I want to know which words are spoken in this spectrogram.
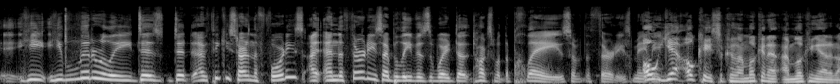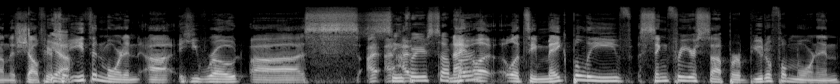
he he literally does did I think he started in the 40s I, and the 30s I believe is where he does, talks about the plays of the 30s maybe. Oh yeah, okay. So because I'm looking at I'm looking at it on the shelf here. So Ethan Mordden, uh, he wrote uh, Sing I- for Your Supper? Night- uh, let's see, Make Believe, Sing for Your Supper, Beautiful Morning,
